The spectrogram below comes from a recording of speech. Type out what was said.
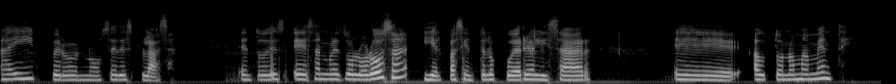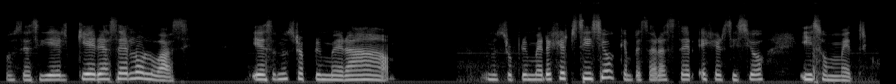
ahí, pero no se desplaza. Entonces, esa no es dolorosa y el paciente lo puede realizar eh, autónomamente. O sea, si él quiere hacerlo, lo hace. Y ese es nuestro primer ejercicio, que empezar a hacer ejercicio isométrico.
